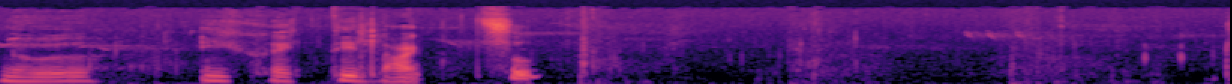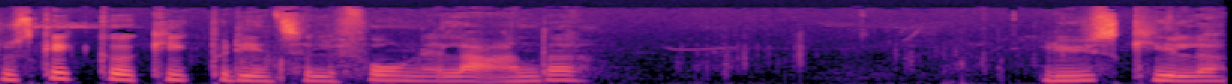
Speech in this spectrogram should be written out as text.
noget i rigtig lang tid. Du skal ikke gå og kigge på din telefon eller andre lyskilder.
